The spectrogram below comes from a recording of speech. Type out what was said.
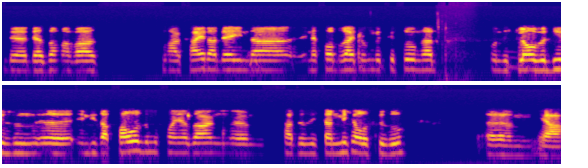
der, der Sommer war es Mark Haider, der ihn da in der Vorbereitung mitgezogen hat. Und ich glaube, diesen äh, in dieser Pause, muss man ja sagen, ähm, hatte sich dann mich ausgesucht. Ja,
